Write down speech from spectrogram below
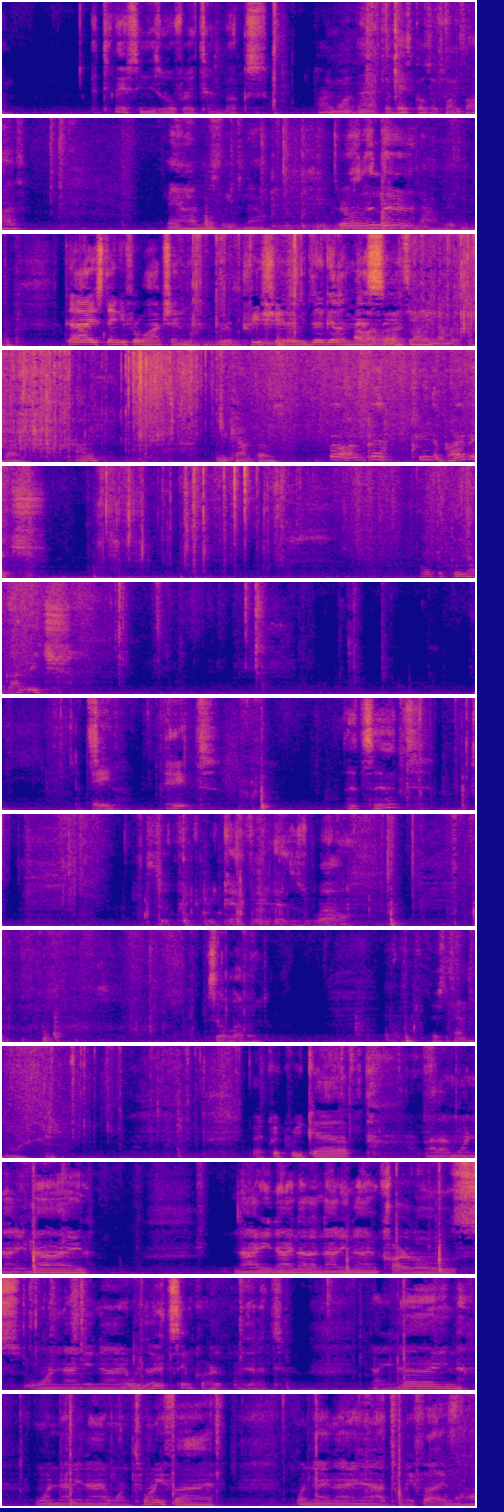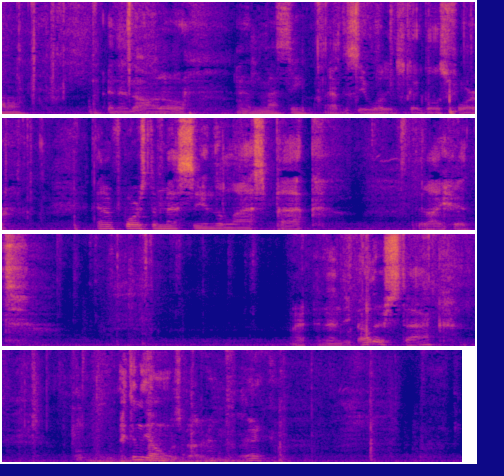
I think I've seen these go for like ten bucks. Probably more than that. The base goes for 25. Man, I have no sleeves now. They're all in there. Nah, really? Guys, thank you for watching. We appreciate it. We did get a Oh, well, Messi. let's see how many numbers we have. Count 'em. You count those. Bro, I'm gonna clean the garbage. I have to clean the garbage. Eight. Eight. That's it. Let's do a quick recap for you guys as well. It's 11. There's 10 here. A quick recap. Out of 199. 99 out of 99. Carlos, 199. Wait, did I get the same card? I didn't. 99, 199, 125, 199 out of 25. And the auto. And then the auto, And then Messi. I have to see what this guy goes for. And of course, the Messi in the last pack that I hit. All right, and then the other stack. I think the other one was better, right?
